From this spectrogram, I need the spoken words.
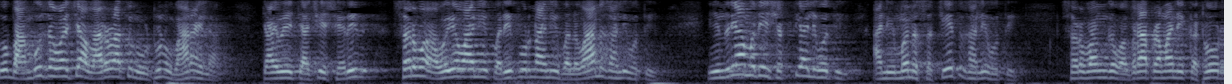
तो बांबूजवळच्या वारुळातून उठून उभा राहिला. त्यावेळी त्याचे शरीर सर्व अवयवानी परिपूर्ण आणि बलवान झाले होते. इंद्रियामध्ये शक्ती आली होती आणि मन सचेत झाले होते. सर्वांग वज्राप्रमाणे कठोर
